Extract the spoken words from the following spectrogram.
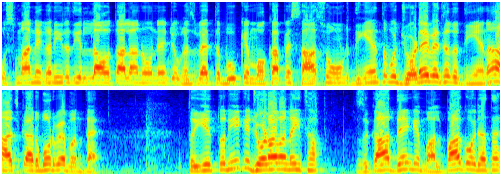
عثمان غنی رضی اللہ تعالیٰ عنہ نے جو غزوہ تبو کے موقع پہ سات سو اونٹ دیے ہیں تو وہ جوڑے ہوئے تھے تو دیے ہیں نا، آج کا اربوں روپے بنتا ہے۔ تو یہ تو نہیں ہے کہ جوڑا ہوا نہیں تھا زکوٰۃ دیں گے، مال پاک ہو جاتا ہے۔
